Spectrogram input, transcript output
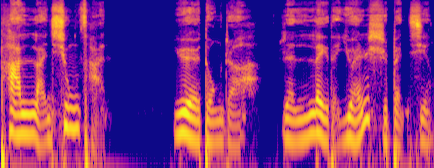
贪婪凶残，跃动着人类的原始本性。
